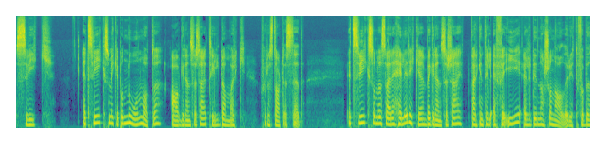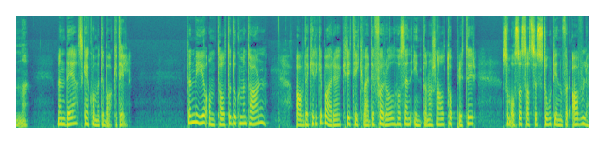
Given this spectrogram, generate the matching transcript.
svik. Et svik som ikke på noen måte avgrenser seg til Danmark, for å starte et sted. Et svik som dessverre heller ikke begrenser seg verken til FEI eller de nasjonale rytterforbundene. Men det skal jeg komme tilbake til. Den mye omtalte dokumentaren avdekker ikke bare kritikkverdige forhold hos en internasjonal topprytter, som også satser stort innenfor avl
